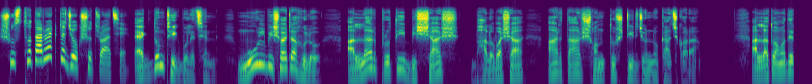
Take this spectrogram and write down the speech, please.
সুস্থতারও একটা যোগসূত্র আছে। একদম ঠিক বলেছেন। মূল বিষয়টা হল আল্লাহর প্রতি বিশ্বাস, ভালোবাসা আর তার সন্তুষ্টির জন্য কাজ করা। আল্লাহ তো আমাদের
